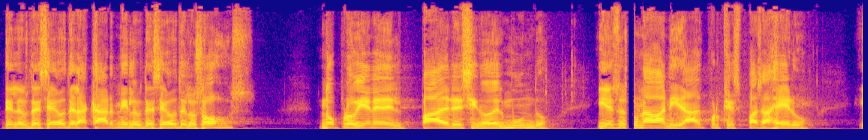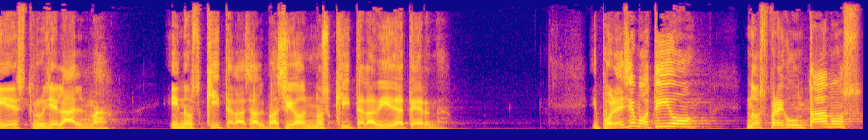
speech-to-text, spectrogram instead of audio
de los deseos de la carne y los deseos de los ojos, no proviene del Padre, sino del mundo. Y eso es una vanidad porque es pasajero y destruye el alma y nos quita la salvación, nos quita la vida eterna. Y por ese motivo nos preguntamos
